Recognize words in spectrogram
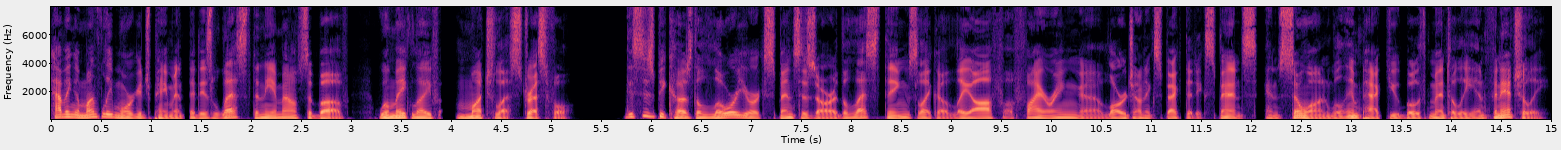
having a monthly mortgage payment that is less than the amounts above will make life much less stressful. This is because the lower your expenses are, the less things like a layoff, a firing, a large unexpected expense, and so on will impact you both mentally and financially.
